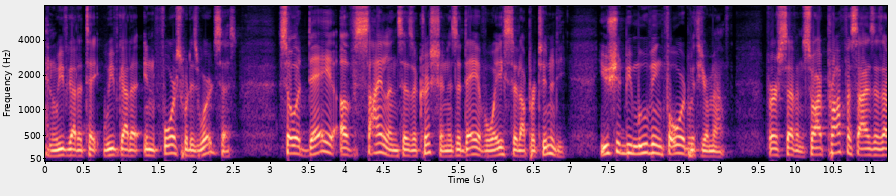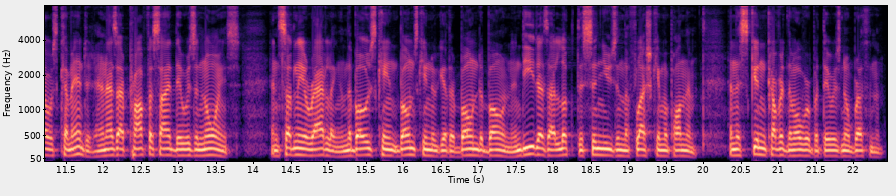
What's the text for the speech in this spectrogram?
And we've got to take we've got to enforce what his word says. So a day of silence as a Christian is a day of wasted opportunity. You should be moving forward with your mouth. Verse 7 So I prophesied as I was commanded, and as I prophesied, there was a noise and suddenly a rattling, and the bones came, bones came together, bone to bone. Indeed, as I looked, the sinews and the flesh came upon them, and the skin covered them over, but there was no breath in them.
